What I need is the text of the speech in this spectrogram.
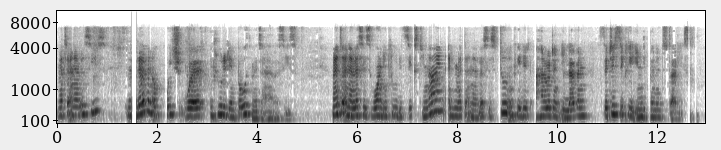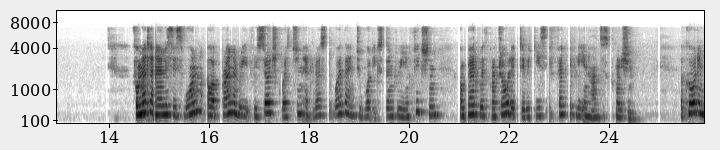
meta-analyses, 11 of which were included in both meta-analyses. Meta-analysis 1 included 69 and meta-analysis 2 included 111 statistically independent studies. For meta-analysis 1, our primary research question addressed whether and to what extent reading fiction compared with control activities effectively enhances cognition. According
